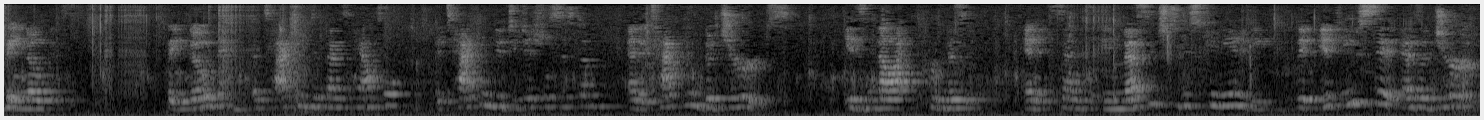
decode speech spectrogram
They know this. They know that attacking defense counsel, attacking the judicial system, and attacking the jurors is not permissible. And it sends a message to this community that if you sit as a juror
